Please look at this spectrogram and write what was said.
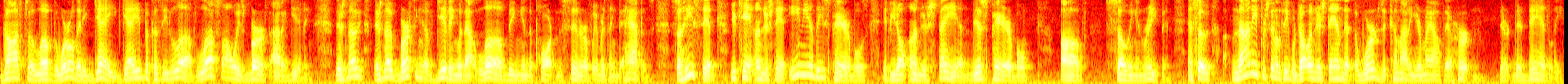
God so loved the world that He gave, gave because He loved. Love's always birth out of giving. There's no there's no birthing of giving without love being in the part and the center of everything that happens. So He said you can't understand any of these parables if you don't understand this parable of sowing and reaping. And so 90% of the people don't understand that the words that come out of your mouth, they're hurting. They're, they're deadly.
